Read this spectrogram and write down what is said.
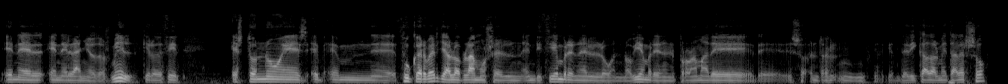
en el, en el año 2000. Quiero decir, esto no es eh, em, eh, Zuckerberg, ya lo hablamos en, diciembre en el, o en noviembre en el programa de, dedicado al metaverso.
